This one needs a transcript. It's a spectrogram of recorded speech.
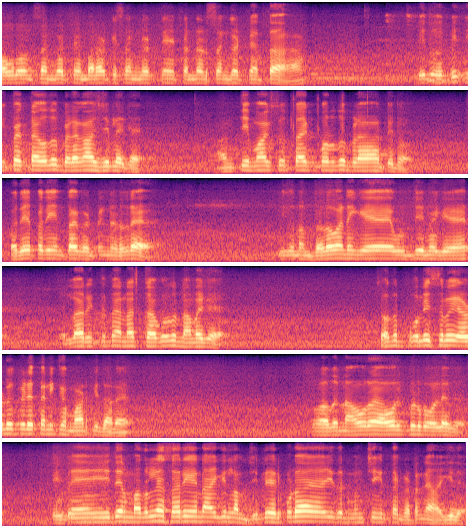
ಅವರೊಂದು ಸಂಘಟನೆ, ಮರಾಠಿ ಸಂಘಟನೆ, ಕನ್ನಡ ಸಂಘಟನೆ ಅಂತ ಇದು ಇಫೆಕ್ಟ್ ಆಗೋದು ಬೆಳಗಾವಿ ಜಿಲ್ಲೆಗೆ. ಅಂತಿಮವಾಗಿ ಸುತ್ತಾಗಿ ಬರೋದು ಬೆಳಗಾವಿ ಅಂತಿದ್ದು ಪದೇ ಪದೇ ಇಂಥ ಘಟನೆ ನಡೆದ್ರೆ ಇದು ನಮ್ಮ ಬೆಳವಣಿಗೆ, ಉದ್ದಿಮೆಗೆ ಎಲ್ಲ ರೀತಿಯಿಂದ ನಷ್ಟ ಆಗೋದು ನಮಗೆ. ಸೊ ಅದು ಪೊಲೀಸರು ಎರಡು ಕಡೆ ತನಿಖೆ ಮಾಡ್ತಿದ್ದಾರೆ. ಅದನ್ನು ಅವ್ರ ಅವ್ರಿಗೆ ಬಿಡೋದು ಒಳ್ಳೆಯದು ಇದೇ ಇದೇ ಮೊದಲನೇ ಸಾರಿ ಏನಾಗಿಲ್ಲ ನಮ್ಮ ಜಿಲ್ಲೆಯಲ್ಲಿ ಕೂಡ ಇದ್ರ ಮುಂಚೆ ಇಂಥ ಘಟನೆ ಆಗಿದೆ.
